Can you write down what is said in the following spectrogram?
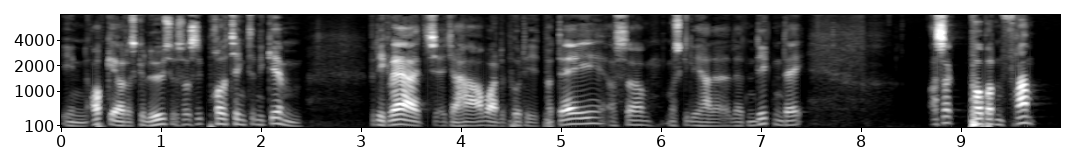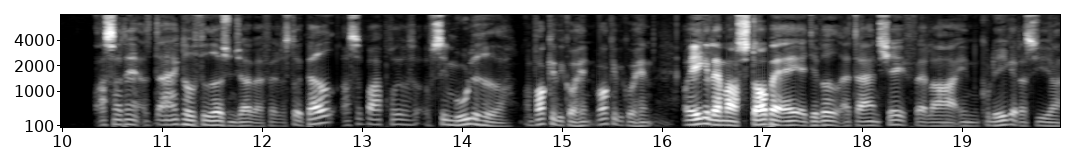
en opgave, der skal løses, og så prøve at tænke den igennem. For det kan være, at jeg har arbejdet på det et par dage, og så måske lige har ladet den ligge en dag, og så popper den frem, og så er der, der er ikke noget federe, synes jeg i hvert fald, at stå i bad, og så bare prøve at se muligheder. Og hvor kan vi gå hen? Hvor kan vi gå hen? Og ikke lade mig stoppe af, at jeg ved, at der er en chef eller en kollega, der siger,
